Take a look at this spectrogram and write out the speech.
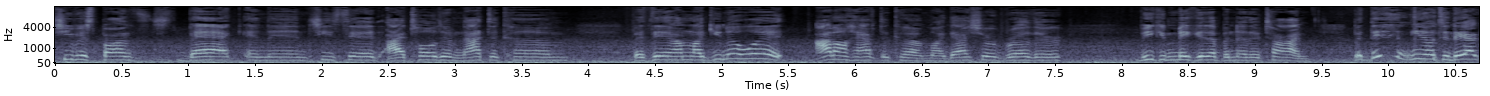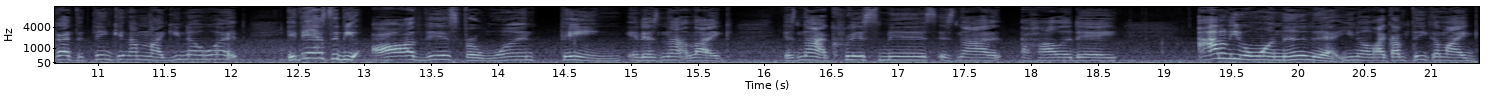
she responds back and then she said i told him not to come. But then i'm like you know what? I don't have to come. Like that's your brother. We can make it up another time. But then you know today i got to thinking i'm like you know what? It has to be all this for one thing and it's not like it's not christmas it's not a holiday. I don't even want none of that. You know like i'm thinking like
